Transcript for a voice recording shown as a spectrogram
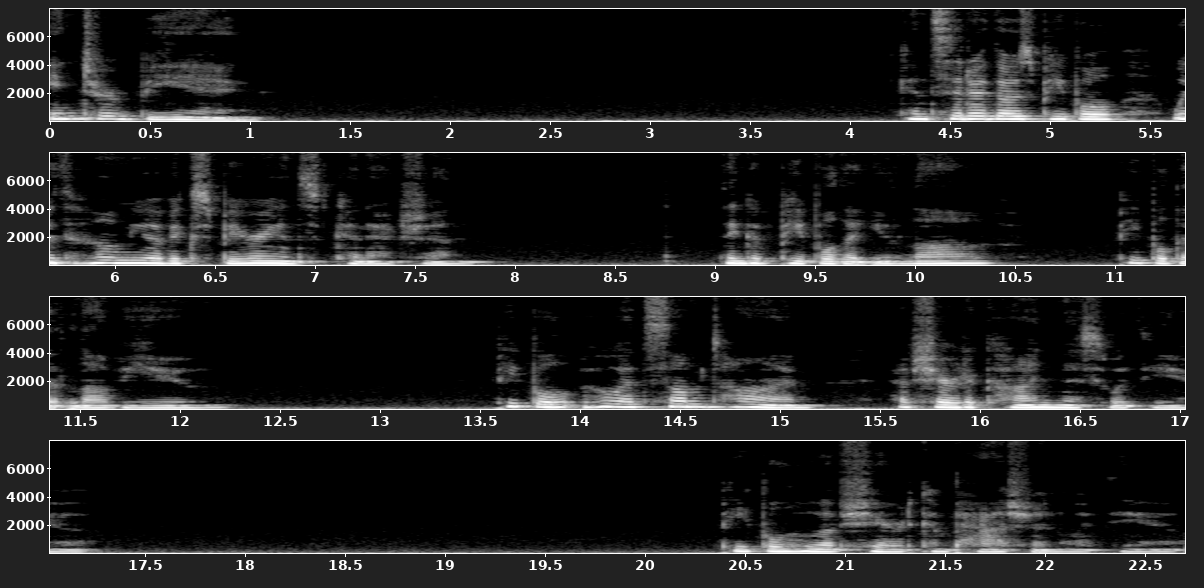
interbeing. Consider those people with whom you have experienced connection. Think of people that you love, people that love you, people who at some time have shared a kindness with you, people who have shared compassion with you.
